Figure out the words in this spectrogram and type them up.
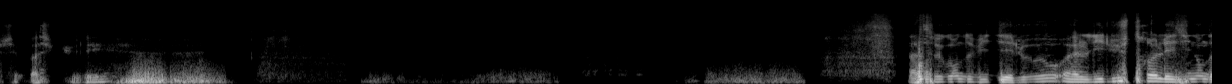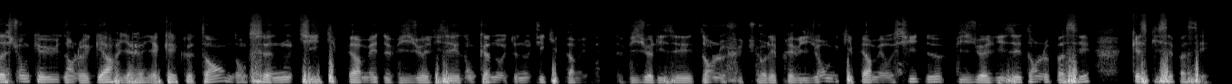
j'ai basculé. La seconde vidéo, elle illustre les inondations qu'il y a eu dans le Gard il y a, quelques temps. Donc, c'est un outil qui permet de visualiser, donc Cano est un outil qui permet de visualiser dans le futur les prévisions, mais qui permet aussi de visualiser dans le passé qu'est-ce qui s'est passé.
